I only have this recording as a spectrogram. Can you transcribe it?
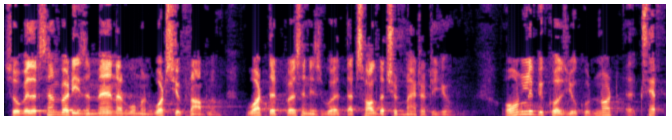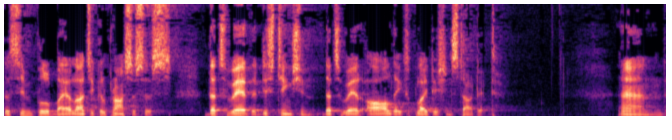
So whether somebody is a man or woman, what's your problem? What that person is worth, that's all that should matter to you. Only because you could not accept the simple biological processes, that's where the distinction, that's where all the exploitation started. And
